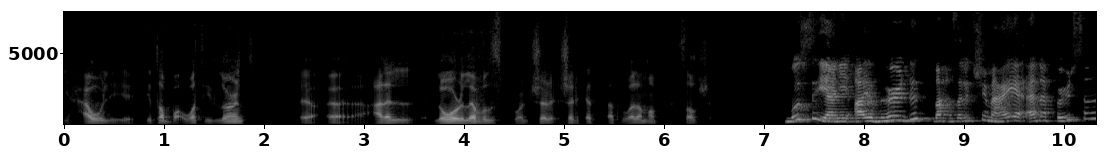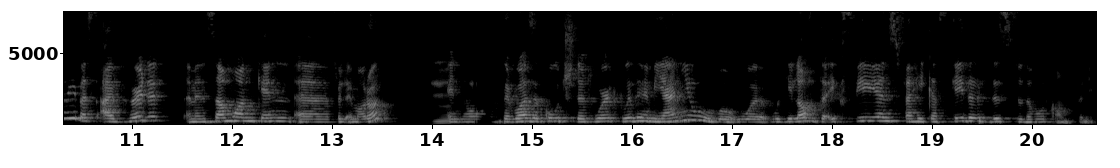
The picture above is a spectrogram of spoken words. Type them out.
يحاول يطبق what he learned على اللور ليفلز بتوع الشركات بتاعته ولا ما بتحصلش؟ بص يعني I've heard it ما حصلتش معايا أنا personally بس I've heard it من someone كان في الإمارات إنه there was a coach that worked with him يعني و, و, و he loved the experience فهي cascaded this to the whole company.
